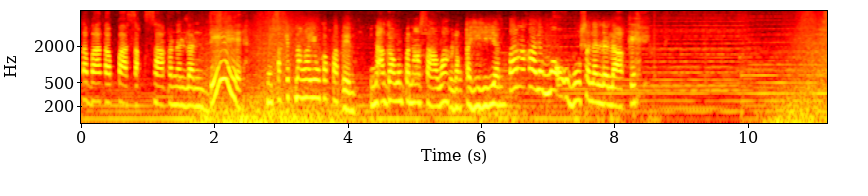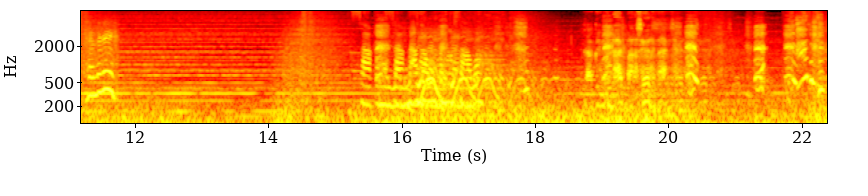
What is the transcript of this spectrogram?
Bata-bata pa, saksakan ng landi. May sakit na nga yung kapatid. Inaagawan pa ng asawa. Walang kahihiyan. Parang akala mo uubusan ng lalaki. Henry! Saka ng landi. Inaagawan pa ng asawa. Gagawin ko lahat para sa'yo, di ba?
